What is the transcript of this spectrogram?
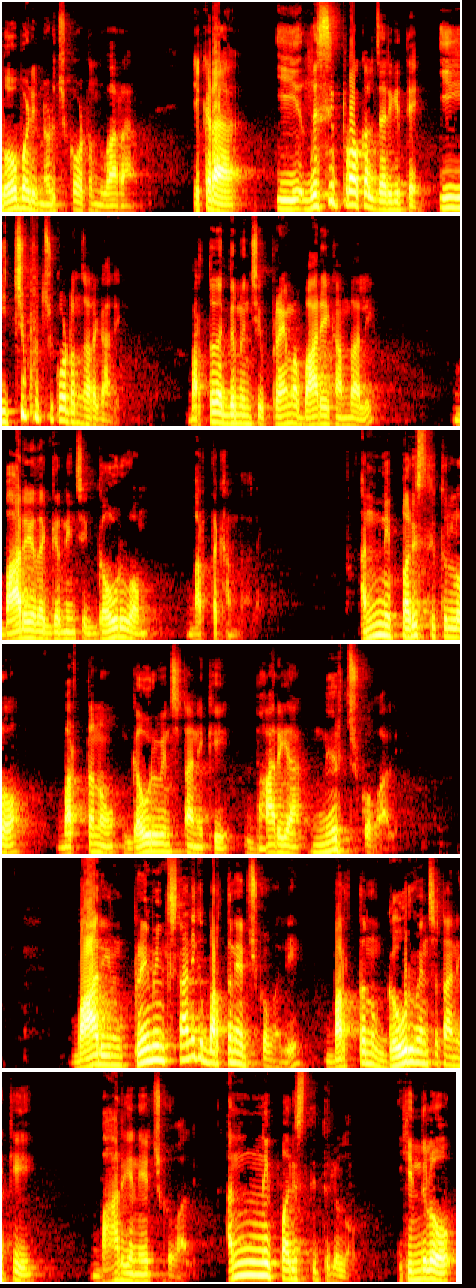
లోబడి నడుచుకోవటం ద్వారా ఇక్కడ ఈ రెసిప్రోకల్ జరిగితే ఈ ఇచ్చిపుచ్చుకోవటం జరగాలి. భర్త దగ్గర నుంచి ప్రేమ భార్యకు అందాలి భార్య దగ్గర నుంచి గౌరవం భర్తకు అందాలి. అన్ని పరిస్థితుల్లో భర్తను గౌరవించడానికి భార్య నేర్చుకోవాలి. భార్యను ప్రేమించడానికి భర్త నేర్చుకోవాలి. భర్తను గౌరవించడానికి భార్య నేర్చుకోవాలి. అన్ని పరిస్థితులలో. ఇందులో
